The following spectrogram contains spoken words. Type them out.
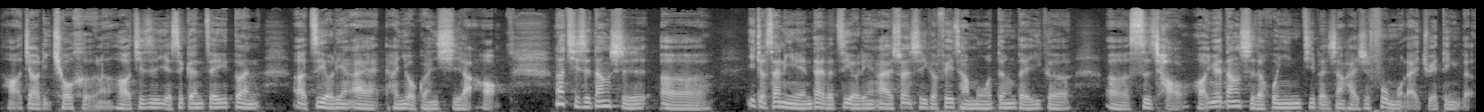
好叫李秋和呢？哈，其实也是跟这一段呃自由恋爱很有关系啦。哈，那其实当时呃一九三零年代的自由恋爱算是一个非常摩登的一个呃思潮，哈，因为当时的婚姻基本上还是父母来决定的，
